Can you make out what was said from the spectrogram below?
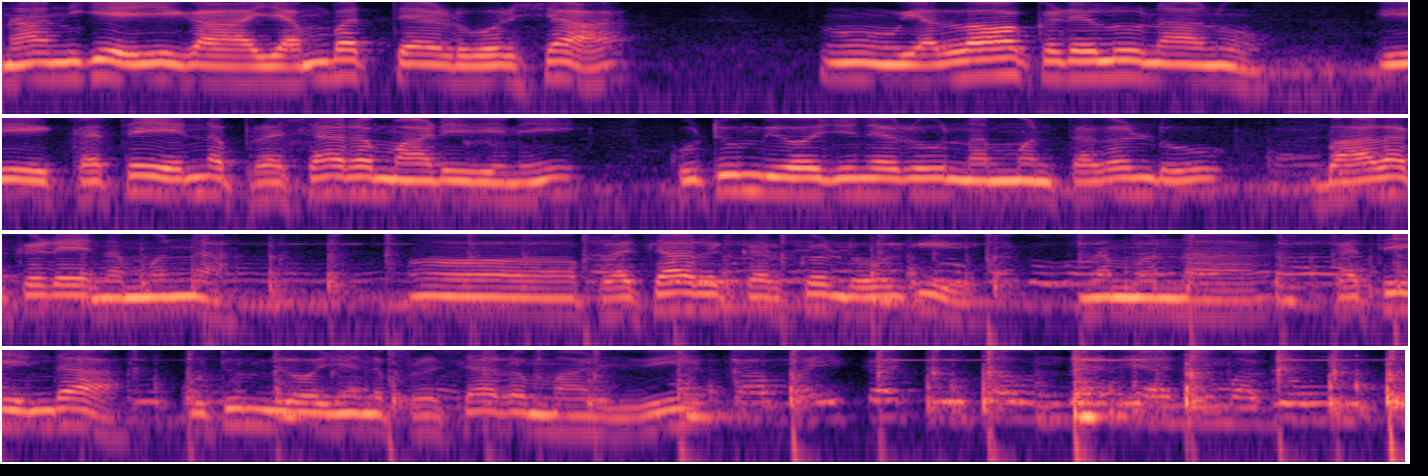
ನನಗೆ ಈಗ ಎಂಬತ್ತೆರಡು ವರ್ಷ. ಎಲ್ಲ ಕಡೆಯಲ್ಲೂ ನಾನು ಈ ಕಥೆಯನ್ನು ಪ್ರಚಾರ ಮಾಡಿದ್ದೀನಿ. ಕುಟುಂಬ ಯೋಜನೆಯರು ನಮ್ಮನ್ನು ತಗೊಂಡು ಭಾಳ ಕಡೆ ನಮ್ಮನ್ನು ಪ್ರಚಾರಕ್ಕೆ ಕರ್ಕೊಂಡು ಹೋಗಿ ನಮ್ಮನ್ನು ಕಥೆಯಿಂದ ಕುಟುಂಬ ಯೋಜನೆ ಪ್ರಚಾರ ಮಾಡಿದ್ವಿ. ಮೈಕಟ್ಟು ಸೌಂದರ್ಯ ನಿಮಗುಂಟು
